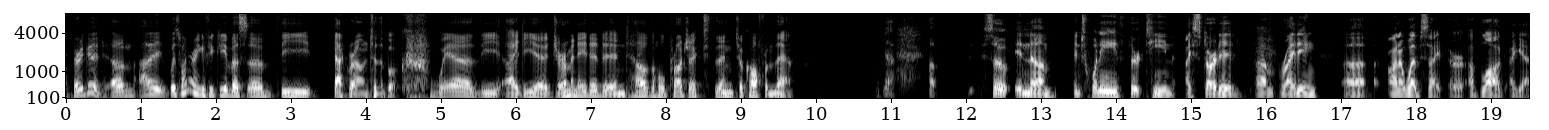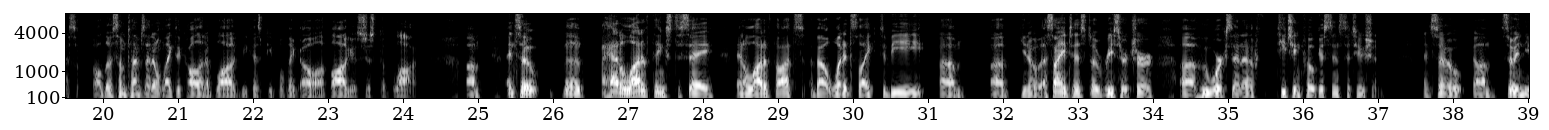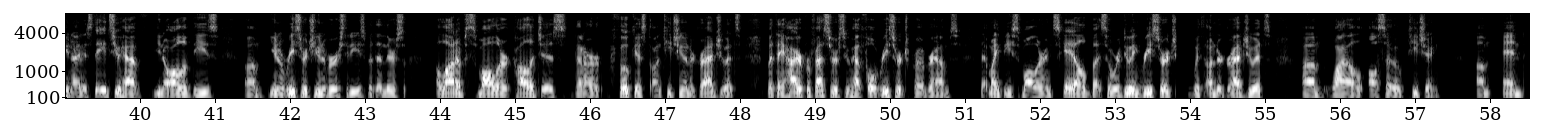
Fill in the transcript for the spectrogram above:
Very good. Um, I was wondering if you could give us uh, the background to the book, where the idea germinated, and how the whole project then took off from there. Yeah. Uh, so in um, in 2013, I started um, writing uh, on a website or a blog, I guess. Although sometimes I don't like to call it a blog because people think, oh, a blog is just a blog. Um, and so the I had a lot of things to say and a lot of thoughts about what it's like to be, um, you know, a scientist, a researcher uh, who works in a teaching focused institution. And so, um, so in the United States, you have you know all of these um, you know research universities, but then there's a lot of smaller colleges that are focused on teaching undergraduates, but they hire professors who have full research programs that might be smaller in scale. But so we're doing research with undergraduates um, while also teaching. Um, and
